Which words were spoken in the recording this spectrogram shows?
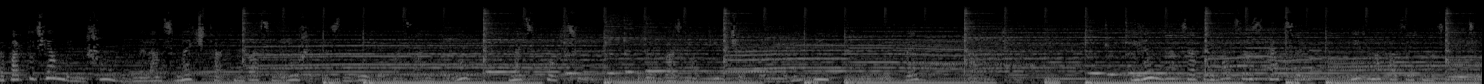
Հպարտությամբ է նշում, որ նրանց մեջ թաքնված ներուժը տեսնելու եւ բացահայտելու մեծ փորձ ունի եւ բազմաթիվ չեմպիոնների ինքն է Իրեն հրացակրված է ստացել իր նախաձեռնած գործի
